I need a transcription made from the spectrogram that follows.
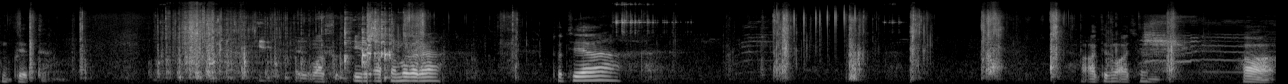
됐다. 이- 와서, 이리 와서 먹어라. 토치야. 아침, 아침. 아,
